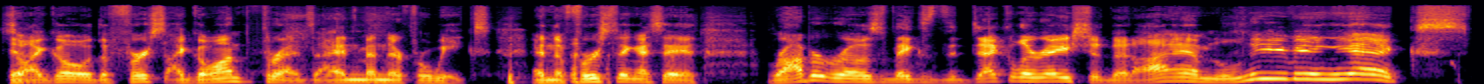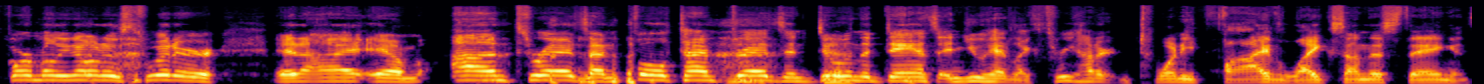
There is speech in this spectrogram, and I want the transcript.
So Yeah. I go the first I go on Threads. I hadn't been there for weeks, and the first thing I say is Robert Rose makes the declaration that I am leaving X, formerly known as Twitter, and I am on Threads on full time Threads and doing the dance. And you had like 325 likes on this thing and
